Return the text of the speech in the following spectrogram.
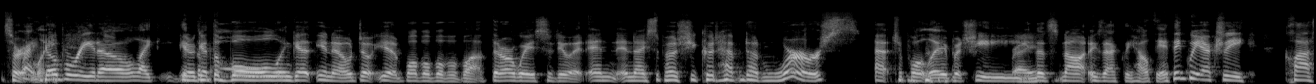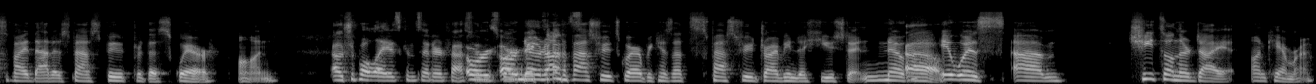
Right, Certainly. no burrito, like you know, get the bowl and get, you know, don't yeah, blah blah blah blah blah. There are ways to do it. And and I suppose she could have done worse at Chipotle, but she Right. that's not exactly healthy. I think we actually classified that as fast food for the square on Oh, Chipotle is considered fast food. or or no, not the fast food square because that's fast food driving to Houston. No, Oh, it was um cheats on their diet on camera.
